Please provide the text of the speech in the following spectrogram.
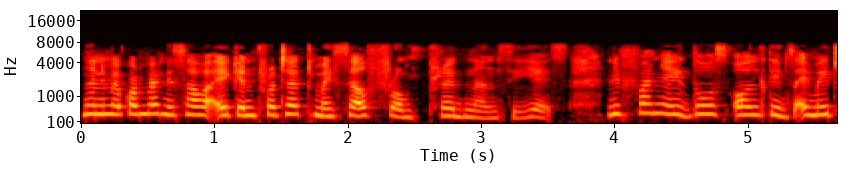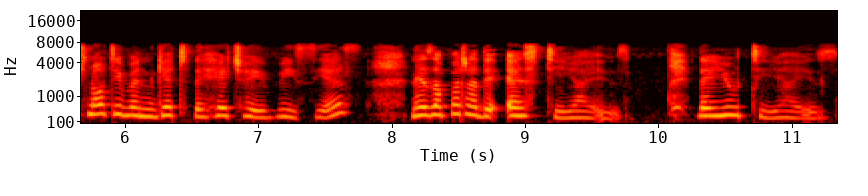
Na nimekwambia ni sawa i can protect myself from pregnancy yes. Nifanye those all things. I might not even get the hivs yes. Naweza pata the stis the utis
